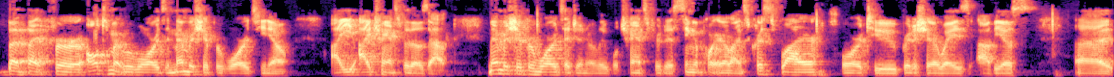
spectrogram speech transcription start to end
But but for ultimate rewards and membership rewards, you know, I, I transfer those out. Membership rewards, I generally will transfer to Singapore Airlines KrisFlyer or to British Airways Avios. Uh,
